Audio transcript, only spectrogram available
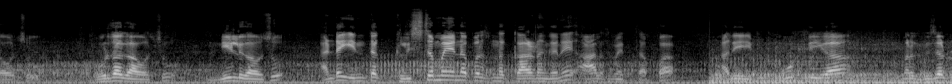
కావచ్చు బురద కావచ్చు నీళ్ళు కావచ్చు అంటే ఇంత క్లిష్టమైన పరిస్థితుల కారణంగానే ఆలస్యమైంది తప్ప అది పూర్తిగా మనకు రిజల్ట్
